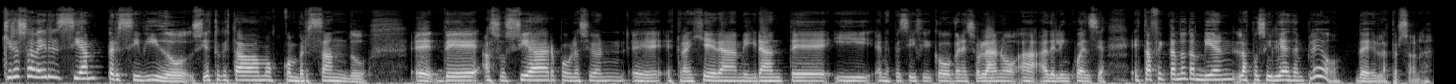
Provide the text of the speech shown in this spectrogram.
quiero saber si han percibido, si esto que estábamos conversando eh, de asociar población eh, extranjera, migrante y en específico venezolano a, a delincuencia, está afectando también las posibilidades de empleo de las personas.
